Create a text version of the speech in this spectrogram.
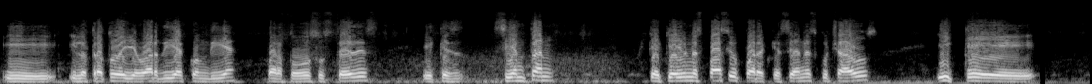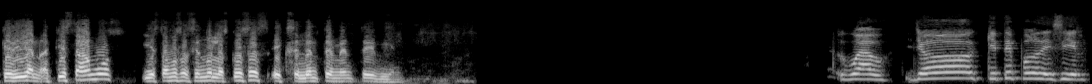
y, y, lo trato de llevar día con día para todos ustedes y que sientan que aquí hay un espacio para que sean escuchados y que, que digan, aquí estamos y estamos haciendo las cosas excelentemente bien. Wow, yo, ¿qué te puedo decir?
